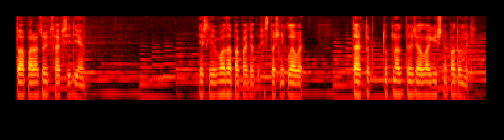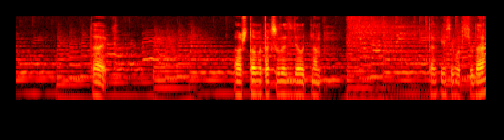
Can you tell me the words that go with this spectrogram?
то образуется обсидиан. Если вода попадет в источник лавы. Так, тут, тут надо, друзья, логично подумать. Так. А чтобы, так сказать, сделать нам... Так, если вот сюда.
